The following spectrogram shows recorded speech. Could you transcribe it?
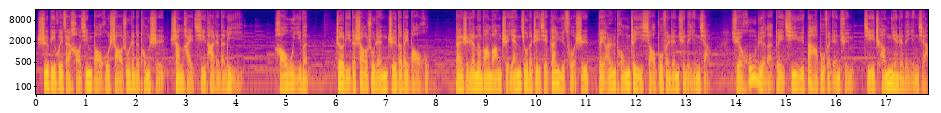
势必会在好心保护少数人的同时伤害其他人的利益。毫无疑问，这里的少数人值得被保护，但是人们往往只研究了这些干预措施对儿童这一小部分人群的影响，却忽略了对其余大部分人群及成年人的影响。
